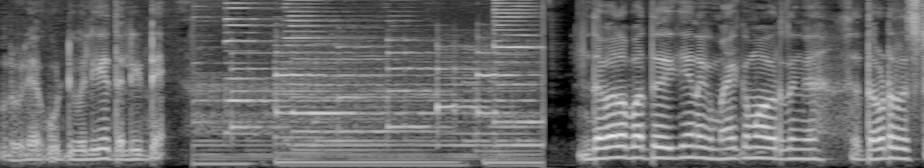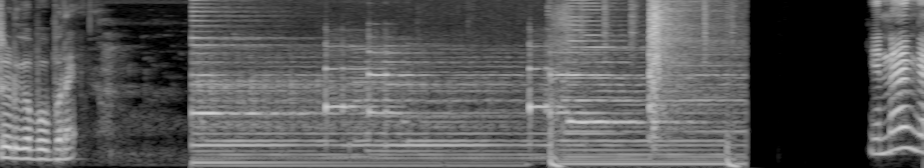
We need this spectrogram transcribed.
ஒரு வழியாக கூட்டி வெளியே தள்ளிட்டேன். இந்த வேலை பார்த்ததுக்கே எனக்கு மயக்கமாக வருதுங்க. சத்தோட ரெஸ்ட் எடுக்க போகிறேன் என்னங்க?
